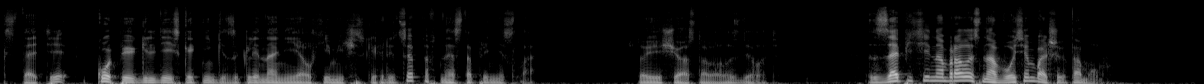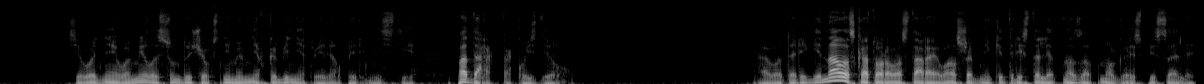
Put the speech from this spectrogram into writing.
Кстати, копию гильдейской книги заклинаний и алхимических рецептов Неста принесла. Что еще оставалось сделать? Записей набралось на восемь больших томов. Сегодня его милость сундучок с ними мне в кабинет велел перенести. Подарок такой сделал. А вот оригинала, с которого старые волшебники 300 лет назад многое списали,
